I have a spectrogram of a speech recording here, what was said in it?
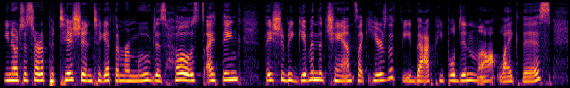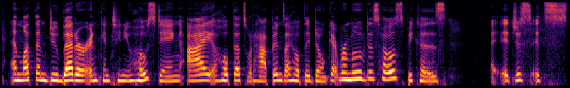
you know, to start a petition to get them removed as hosts. I think they should be given the chance, like, here's the feedback. People did not like this, and let them do better and continue hosting. I hope that's what happens. I hope they don't get removed as hosts because it just it's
